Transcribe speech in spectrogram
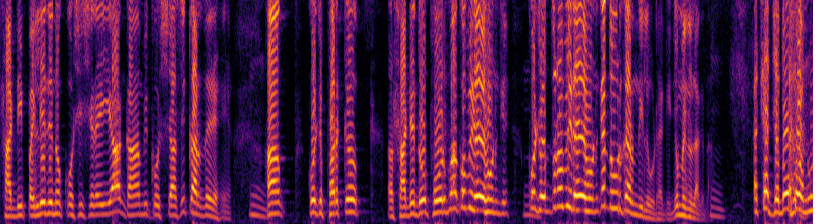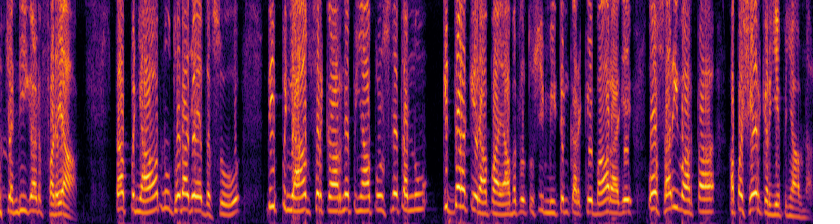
ਸਾਡੀ ਪਹਿਲੇ ਦਿਨੋਂ ਕੋਸ਼ਿਸ਼ ਰਹੀ ਆ ਗਾਂ ਵੀ ਕੋਸ਼ਿਸ਼ਾਂ ਅਸੀਂ ਕਰਦੇ ਰਹੇ ਹੂੰ। ਆ। ਹਾਂ। ਕੁਝ ਫ਼ਰਕ ਸਾਡੇ ਦੋ ਫੋਰਮਾਂ ਕੋ ਵੀ ਰਹੇ ਹੋਣਗੇ ਕੁਝ ਉਧਰੋਂ ਵੀ ਰਹੇ ਹੋਣਗੇ ਦੂਰ ਕਰਨ ਦੀ ਲੋੜ ਹੈਗੀ ਜੋ ਮੈਨੂੰ ਲੱਗਦਾ। ਅੱਛਾ ਜਦੋਂ ਤੁਹਾਨੂੰ ਚੰਡੀਗੜ੍ਹ ਫੜਿਆ ਤਾਂ ਪੰਜਾਬ ਨੂੰ ਥੋੜਾ ਜਿਹਾ ਦੱਸੋ ਵੀ ਪੰਜਾਬ ਸਰਕਾਰ ਨੇ ਪੰਜਾਬ ਪੁਲਿਸ ਨੇ ਤੁਹਾਨੂੰ ਕਿੱਦਾਂ ਘੇਰਾ ਪਾਇਆ? ਮਤਲਬ ਤੁਸੀਂ ਮੀਟਿੰਗ ਕਰਕੇ ਬਾਹਰ ਆ ਗਏ ਉਹ ਸਾਰੀ ਵਾਰਤਾ ਆਪਾਂ ਸ਼ੇਅਰ ਕਰੀਏ ਪੰਜਾਬ ਨਾਲ।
